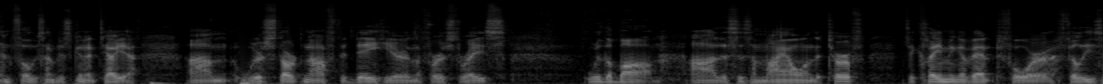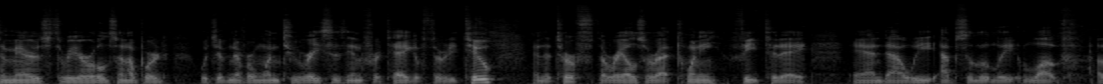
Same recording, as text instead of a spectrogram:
And folks, I'm just going to tell you, um, we're starting off the day here in the first race with a bomb. Uh, this is a mile on the turf. It's a claiming event for fillies and mares, three year olds and upward, which have never won two races in for a tag of 32. and the turf, the rails are at 20 feet today, and uh, we absolutely love a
